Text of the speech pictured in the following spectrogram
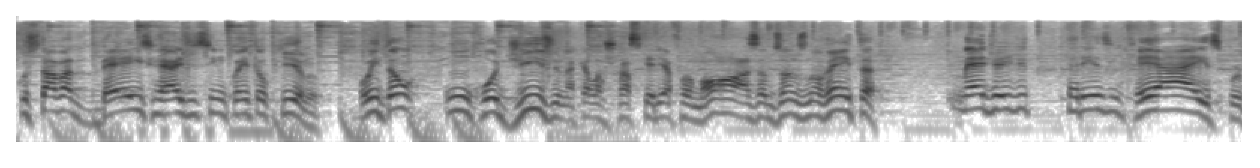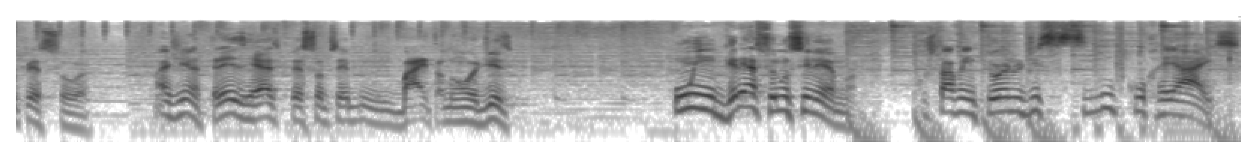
custava R$ 10,50 o quilo. Ou então um rodízio naquela churrasqueria famosa dos anos 90, média aí de 13 reais por pessoa. Imagina, 13 reais por pessoa para você um baita de um rodízio. Um ingresso no cinema custava em torno de 5 reais.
